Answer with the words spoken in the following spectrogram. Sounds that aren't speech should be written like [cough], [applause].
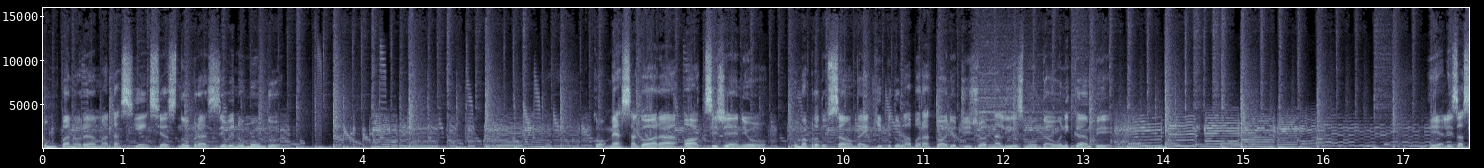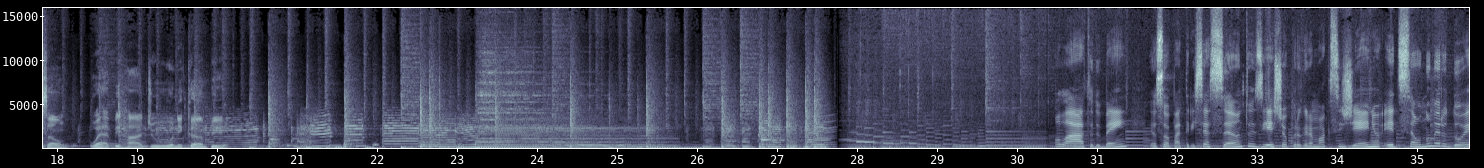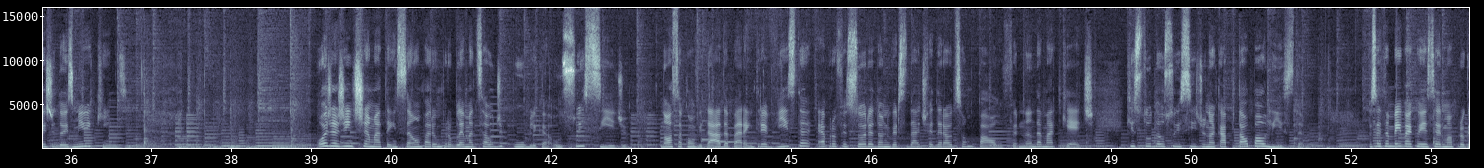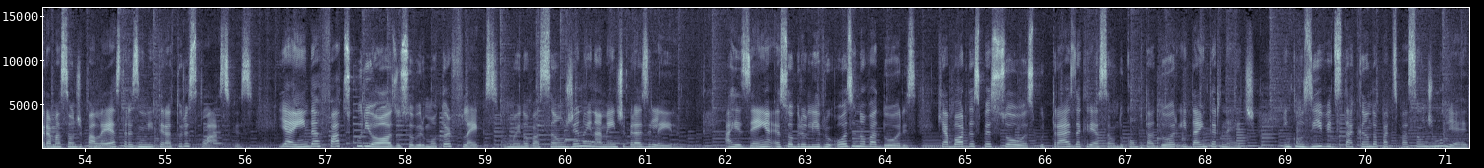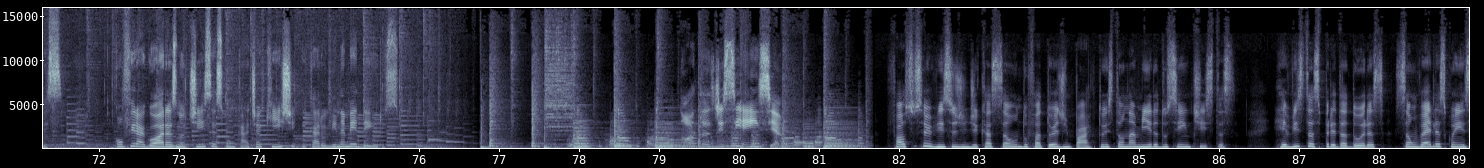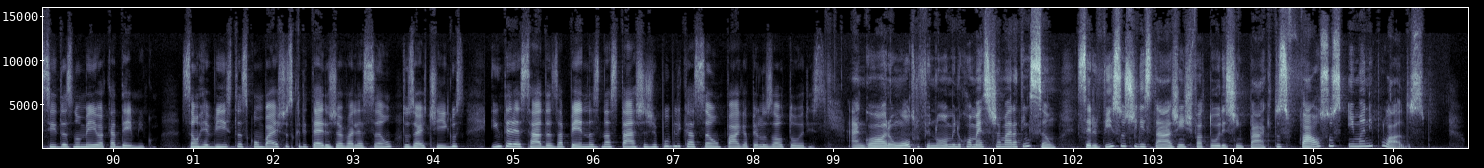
Um panorama das ciências no Brasil e no mundo. Começa agora Oxigênio, uma produção da equipe do Laboratório de Jornalismo da Unicamp. Realização Web Rádio Unicamp. Olá, tudo bem? Eu sou Patrícia Santos e este é o programa Oxigênio, edição número 2 de 2015. Hoje a gente chama a atenção para um problema de saúde pública, o suicídio. Nossa convidada para a entrevista é a professora da Universidade Federal de São Paulo, Fernanda Marchetti, que estuda o suicídio na capital paulista. Você também vai conhecer uma programação de palestras em literaturas clássicas e ainda fatos curiosos sobre o motor Flex, uma inovação genuinamente brasileira. A resenha é sobre o livro Os Inovadores, que aborda as pessoas por trás da criação do computador e da internet, inclusive destacando a participação de mulheres. Confira agora as notícias com Kátia Kishi e Carolina Medeiros. Notas de ciência. Falsos serviços de indicação do fator de impacto estão na mira dos cientistas. Revistas predadoras são velhas conhecidas no meio acadêmico. São revistas com baixos critérios de avaliação dos artigos, interessadas apenas nas taxas de publicação paga pelos autores. Agora, um outro fenômeno começa a chamar a atenção: serviços de listagem de fatores de impactos falsos e manipulados.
